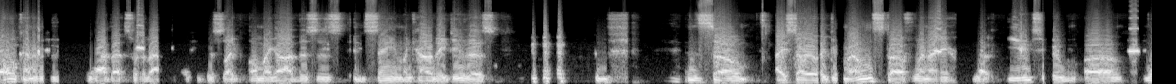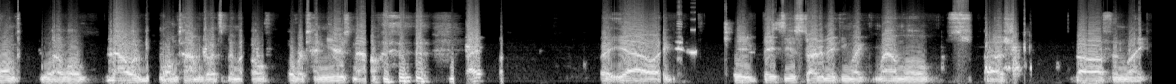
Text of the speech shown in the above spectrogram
all kind of have that sort of aspect, just like, oh my god, this is insane! Like, how do they do this? And so I started like doing my own stuff when I heard about YouTube uh, a long time ago. Well, now it would be a long time ago. It's been like over, ten years now. Okay. But yeah, like basically started making like my own little uh, stuff and like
